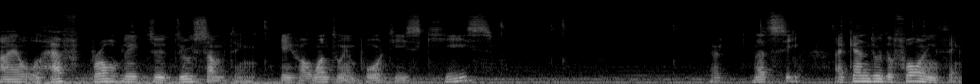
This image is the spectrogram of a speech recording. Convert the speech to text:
I will have probably to do something if I want to import these keys. Let's see, I can do the following thing.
